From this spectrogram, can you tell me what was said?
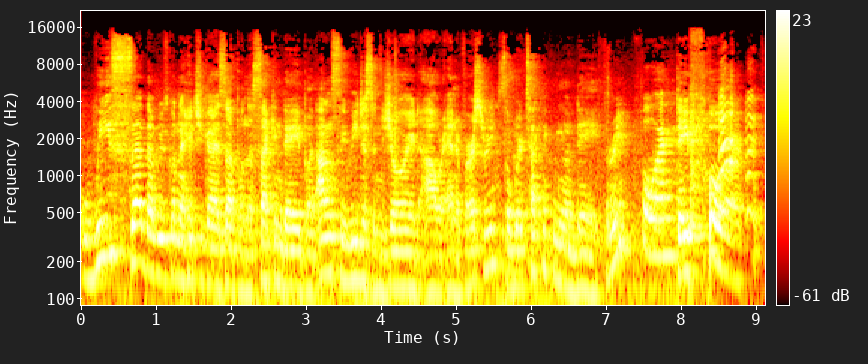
we said that we was gonna hit you guys up on the second day, but honestly, we just enjoyed our anniversary. So we're technically on day three, Four. day four.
